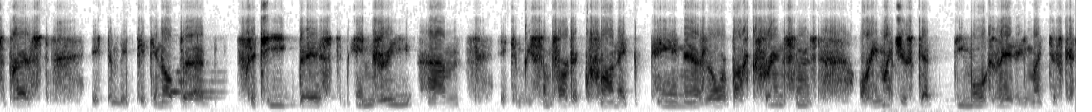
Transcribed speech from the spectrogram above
suppressed. It can be picking up a fatigue-based injury. Um, it can be some sort of chronic pain in his lower back, for instance, or he might just get demotivated. He might just get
